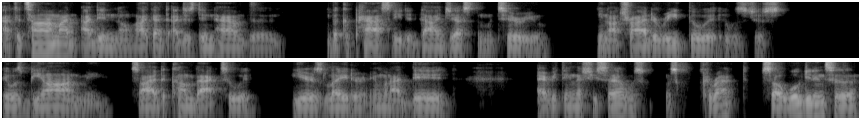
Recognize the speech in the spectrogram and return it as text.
At the time, I, I didn't know. I got, I just didn't have the, the capacity to digest the material. You know, I tried to read through it. It was just, it was beyond me. So I had to come back to it years later. And when I did, everything that she said was was correct. So we'll get into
